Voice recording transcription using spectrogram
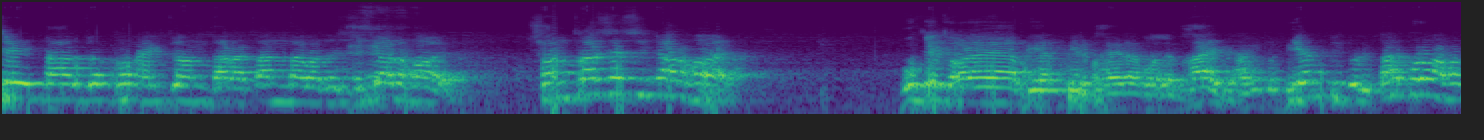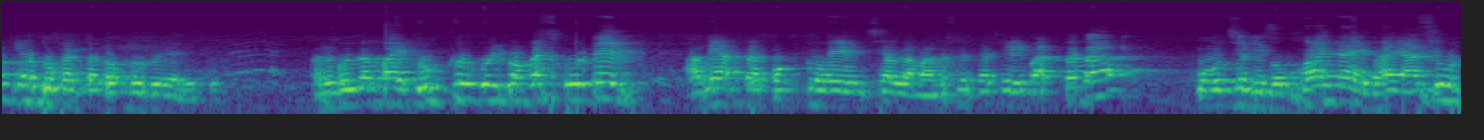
সে তার যখন একজন তারা চান্দাবাজের শিকার হয়, সন্ত্রাসের শিকার হয়, বুকে জড়ায়া বিএনপির ভাইরা বলে, ভাই, আমি তো বিএনপি করি, তারপরেও আমাকে আর দোকানটা দখল করে রেখেছে আমি বললাম, ভাই, দুঃখ বই প্রকাশ করবেন? আমি আপনার পক্ষ হয়ে ইনশাল্লাহ মানুষের কাছে এই বার্তাটা পৌঁছে দিব। ভয় নাই, ভাই, আসুন।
